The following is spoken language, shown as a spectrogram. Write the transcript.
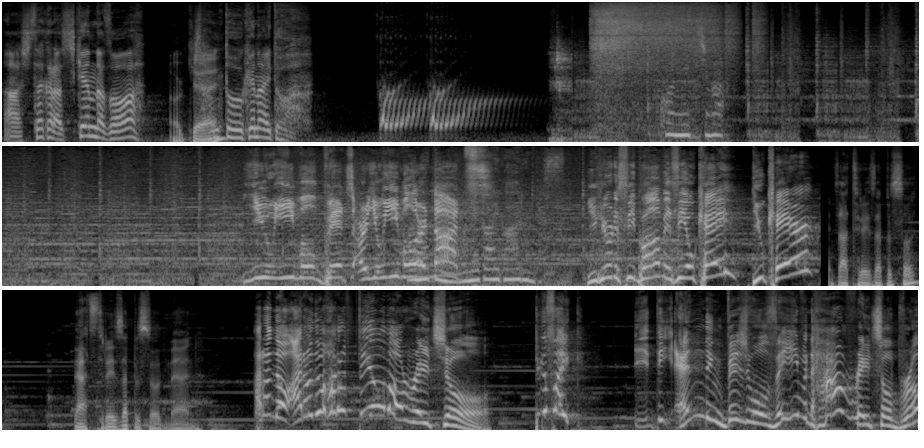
明日から試験だぞ。Okay. ちゃんと受けないと。こんにちは。You evil bitch! Are you evil or not? You here to see Bam? Is he okay? You care? Is that today's episode? That's today's episode, man. I don't know. I don't know how to feel about Rachel. Because, like, the ending visuals, they even have Rachel, bro.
